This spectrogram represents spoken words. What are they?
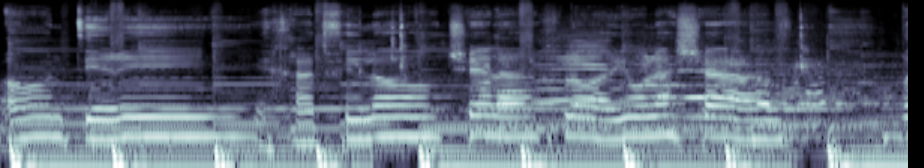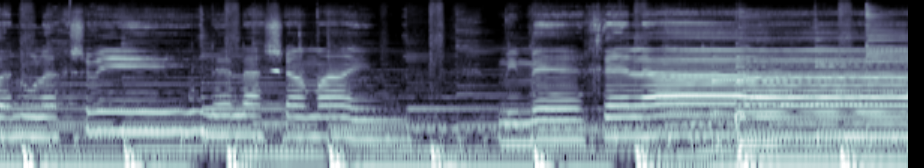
עוד תראי איך התפילות שלך לא היו לשווא בנו לך שביל אל השמיים ממך אליו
